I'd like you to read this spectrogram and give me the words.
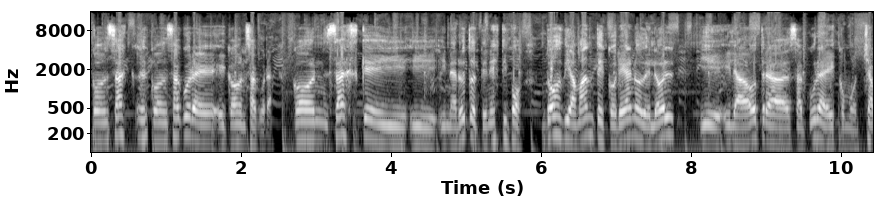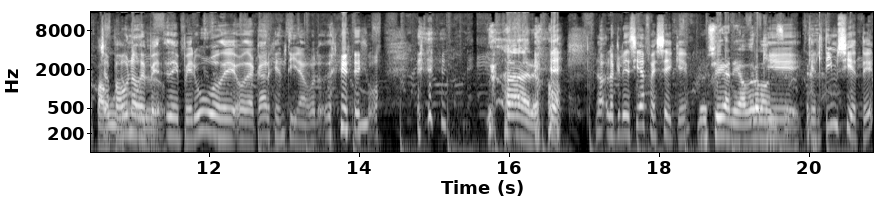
con, Sas- eh, con Sakura y con Sakura. Con Sasuke y, y- y Naruto tenés tipo dos diamantes coreanos de LOL y, y la otra Sakura es como chapa, Chapa uno de. Pe- de Perú o de, o de acá Argentina, boludo. Claro, no, lo que le decía Faeseque no llega ni a bronce. que, que el Team 7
